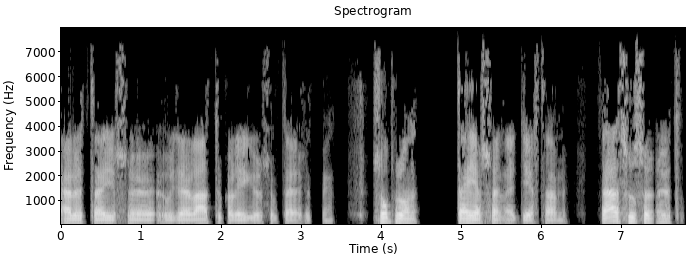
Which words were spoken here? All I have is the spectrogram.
előtte is ugye láttuk a légiósok teljesítményt. Sopron teljesen egyértelmű. 125,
